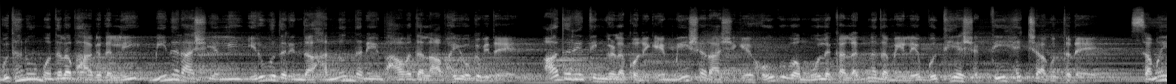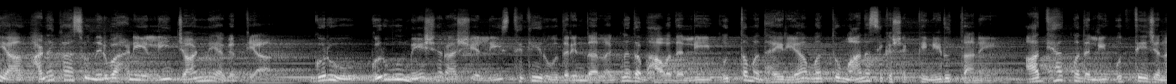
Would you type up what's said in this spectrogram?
ಬುಧನು ಮೊದಲ ಭಾಗದಲ್ಲಿ ಮೀನರಾಶಿಯಲ್ಲಿ ಇರುವುದರಿಂದ ಹನ್ನೊಂದನೇ ಭಾವದ ಲಾಭಯೋಗವಿದೆ. ಆದರೆ ತಿಂಗಳ ಕೊನೆಗೆ ಮೇಷ ರಾಶಿಗೆ ಹೋಗುವ ಮೂಲಕ ಲಗ್ನದ ಮೇಲೆ ಬುದ್ಧಿಯ ಶಕ್ತಿ ಹೆಚ್ಚಾಗುತ್ತದೆ. ಸಮಯ, ಹಣಕಾಸು ನಿರ್ವಹಣೆಯಲ್ಲಿ ಜಾಣ್ಮೆ ಅಗತ್ಯ. ಗುರು ಗುರುವು ಮೇಷರಾಶಿಯಲ್ಲಿ ಸ್ಥಿತಿ ಇರುವುದರಿಂದ ಲಗ್ನದ ಭಾವದಲ್ಲಿ ಉತ್ತಮ ಧೈರ್ಯ ಮತ್ತು ಮಾನಸಿಕ ಶಕ್ತಿ ನೀಡುತ್ತಾನೆ. ಆಧ್ಯಾತ್ಮದಲ್ಲಿ ಉತ್ತೇಜನ,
